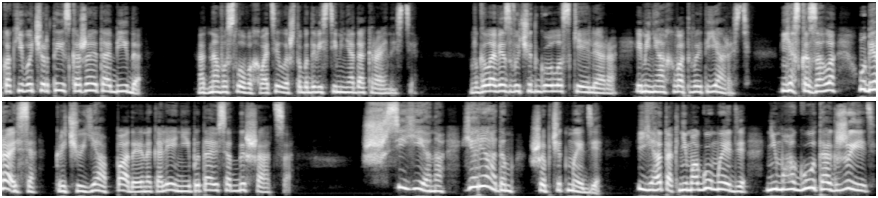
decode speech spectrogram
как его черты искажает обида. Одного слова хватило, чтобы довести меня до крайности. В голове звучит голос Келлера, и меня охватывает ярость. Я сказала «убирайся», — кричу я, падая на колени и пытаюсь отдышаться. «Ш, Сиена, я рядом», — шепчет Мэдди. «Я так не могу, Мэдди, не могу так жить!»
